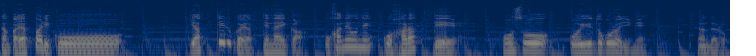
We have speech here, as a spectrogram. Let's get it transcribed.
なんかやっぱりこうやってるかやってないかお金をねこう払って放送こういうところにね何だろう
